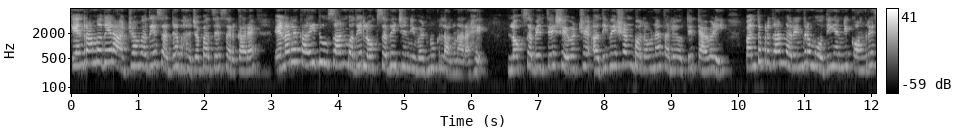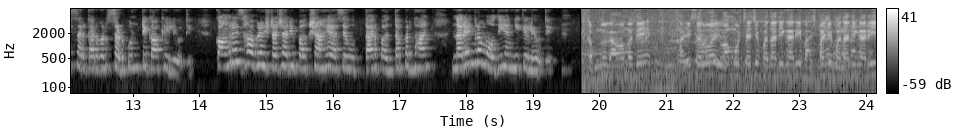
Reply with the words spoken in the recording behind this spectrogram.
केंद्रामध्ये राज्यामध्ये सध्या भाजपाचे सरकार आहे. येणाऱ्या काही दिवसांमध्ये लोकसभेची निवडणूक लागणार आहे. लोकसभेचे शेवटचे अधिवेशन बोलवण्यात आले होते. त्यावेळी पंतप्रधान नरेंद्र मोदी यांनी काँग्रेस सरकारवर सडकून टीका केली होती. काँग्रेस हा भ्रष्टाचारी पक्ष आहे असे उत्तर पंतप्रधान नरेंद्र मोदी यांनी केले होते. कमनूर गावामध्ये आम्ही सर्व युवा मोर्चाचे पदाधिकारी भाजपाचे पदाधिकारी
